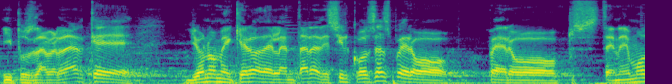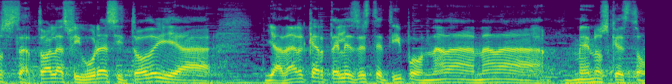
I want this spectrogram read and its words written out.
Y pues la verdad que yo no me quiero adelantar a decir cosas, pero pero pues, tenemos a todas las figuras y todo y a, dar carteles de este tipo, nada, nada menos que esto.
